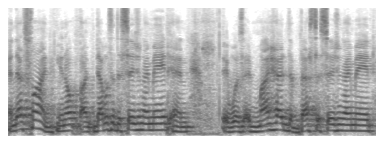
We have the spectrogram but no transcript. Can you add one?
and that's fine. You know, I, that was a decision I made, and it was in my head the best decision I made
